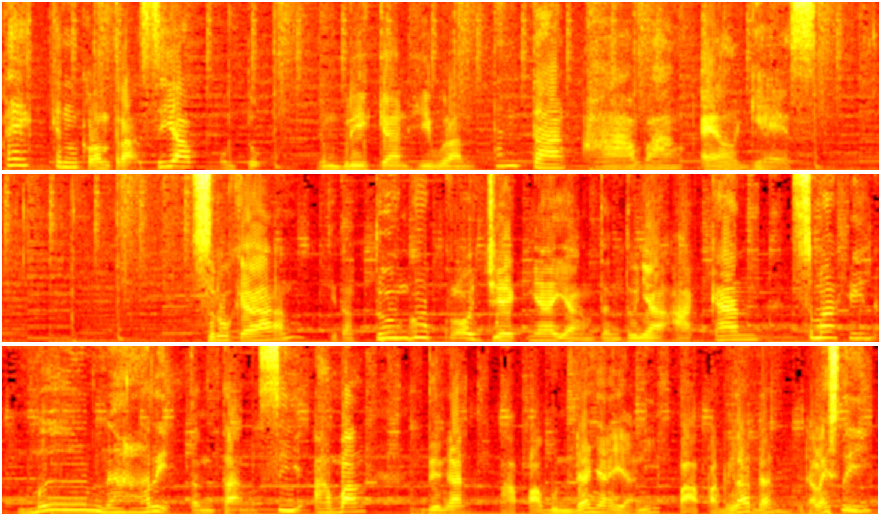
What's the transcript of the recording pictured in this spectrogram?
teken kontrak siap untuk memberikan hiburan tentang Abang L guys. Seru kan? Kita tunggu projectnya yang tentunya akan semakin menarik tentang si abang dengan papa bundanya yakni Papa Bila dan Bunda Leslie.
